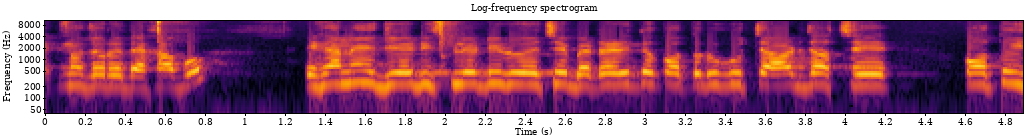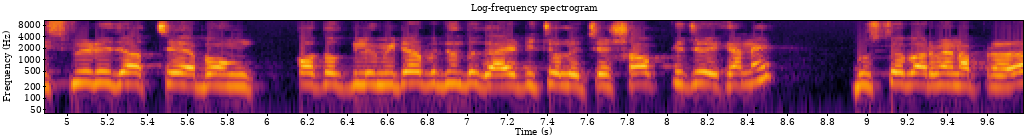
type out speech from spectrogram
এক নজরে দেখাবো। এখানে যে ডিসপ্লেটি রয়েছে ব্যাটারিতে কতটুকু চার্জ আছে কত স্পিডে যাচ্ছে এবং কত কিলোমিটার পর্যন্ত গাড়িটি চলেছে, সবকিছু এখানে বুঝতে পারবেন আপনারা।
